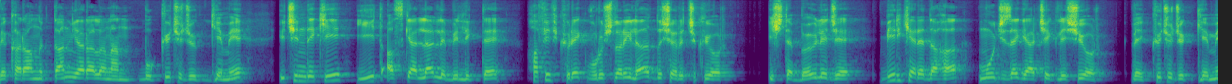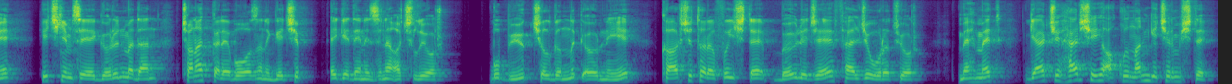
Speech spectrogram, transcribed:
ve karanlıktan yaralanan bu küçücük gemi içindeki yiğit askerlerle birlikte hafif kürek vuruşlarıyla dışarı çıkıyor. İşte böylece bir kere daha mucize gerçekleşiyor ve küçücük gemi hiç kimseye görünmeden Çanakkale Boğazı'nı geçip Ege Denizi'ne açılıyor. Bu büyük çılgınlık örneği karşı tarafı işte böylece felce uğratıyor. Mehmet gerçi her şeyi aklından geçirmişti.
